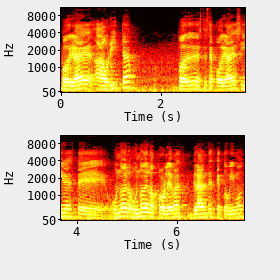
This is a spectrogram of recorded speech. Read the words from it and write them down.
podría, ahorita, este, se podría decir, este, uno de, los, uno de los problemas grandes que tuvimos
